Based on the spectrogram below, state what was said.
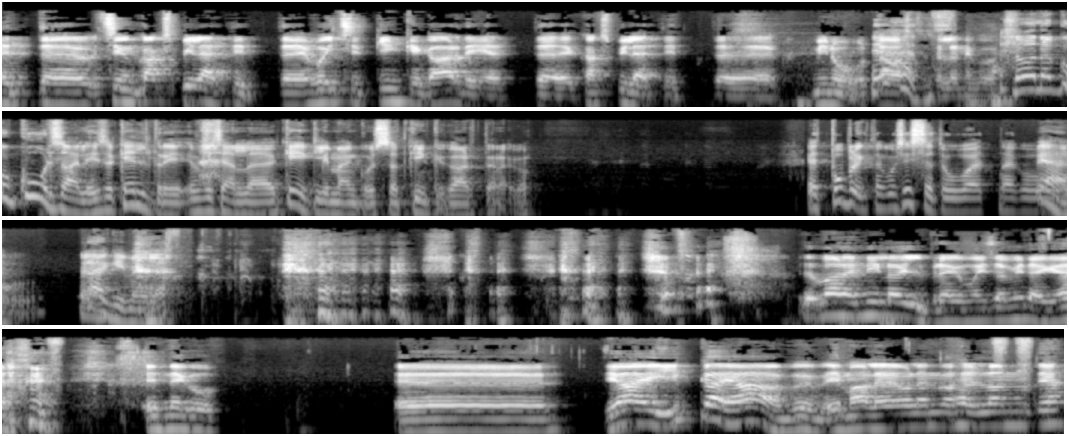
et äh, siin on kaks piletit, äh, võitsid kinkekaardi, et äh, kaks piletit äh, minu lavastusele nagu. no nagu kuursaalis keldri või seal keeglimängus saad kinkekaarte nagu. Et publik nagu sisse tuua, et nagu. jah, räägi meile. Ma olen nii loll praegu, ma ei saa midagi aru. Et nagu öö, ja ei ikka ja, emale olen vahel andnud ja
